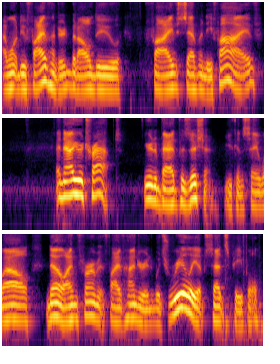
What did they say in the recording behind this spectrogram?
I won't do 500, but I'll do 575." And now you're trapped. You're in a bad position. You can say, "Well, no, I'm firm at 500," which really upsets people.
